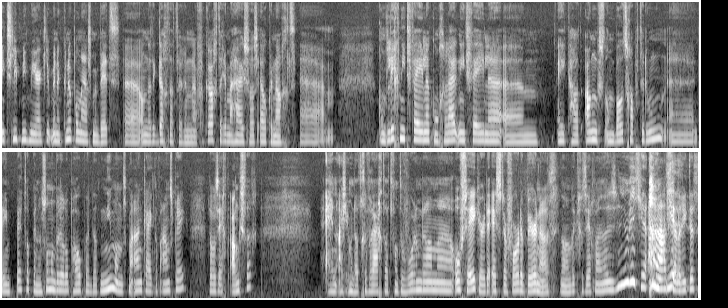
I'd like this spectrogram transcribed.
ik sliep niet meer. Ik sliep met een knuppel naast mijn bed. eh, omdat ik dacht dat er een eh, verkrachter in mijn huis was elke nacht. Ehm, kon licht niet velen, kon geluid niet velen. Ehm, ik had angst om boodschappen te doen. Eh, deed een pet op en een zonnebril op, hopen dat niemand me aankijkt of aanspreekt. Dat was echt angstig. En als je me dat gevraagd had van tevoren, dan... eh, of zeker de Esther voor de burn-out. Dan had ik gezegd van, dat is een beetje aanstelleritis.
